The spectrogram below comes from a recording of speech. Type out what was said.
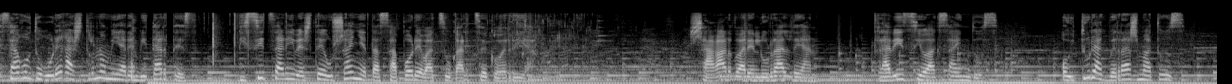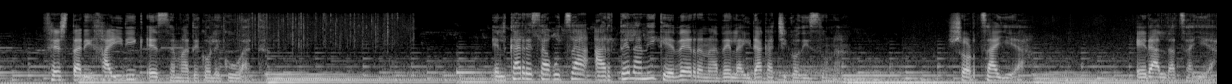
Ezagutu gure gastronomiaren bitartez, bizitzari beste usain eta zapore batzuk hartzeko herria. Sagardoaren lurraldean, tradizioak zainduz, oiturak berrasmatuz, festari jairik ez emateko leku bat. Elkar ezagutza artelanik ederrena dela irakatsiko dizuna. Sortzailea, eraldatzailea.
